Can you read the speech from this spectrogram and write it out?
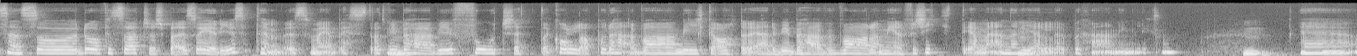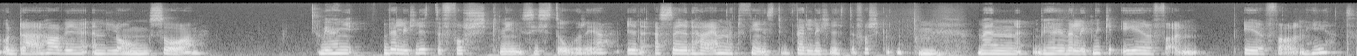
sen så då för sötkörsbär så är det ju september som är bäst. Att vi behöver ju fortsätta kolla på det här. Vad, vilka arter är det vi behöver vara mer försiktiga med när det gäller beskärning. Liksom. Mm. Eh, och där har vi ju en lång så... Vi har väldigt lite forskningshistoria. I det, alltså I det här ämnet finns det väldigt lite forskning. Men vi har ju väldigt mycket erfaren, erfarenhet.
